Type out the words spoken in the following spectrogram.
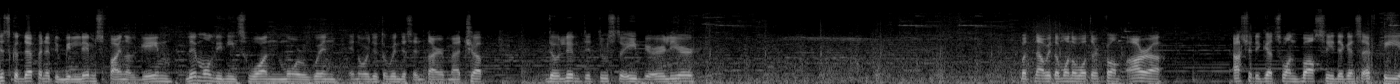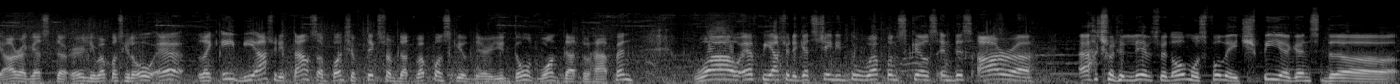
This could definitely be Lim's final game. Lim only needs one more win in order to win this entire matchup. Though Lim did lose to AB earlier. But now with the Mono Water comp, Ara actually gets one box lead against FP. Ara gets the early weapon skill. Oh, eh, like AB actually tanks a bunch of ticks from that weapon skill there. You don't want that to happen. Wow, FP actually gets chained into weapon skills and this Ara actually lives with almost full HP against the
